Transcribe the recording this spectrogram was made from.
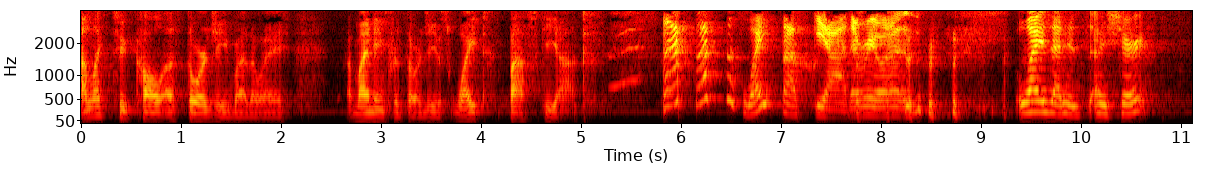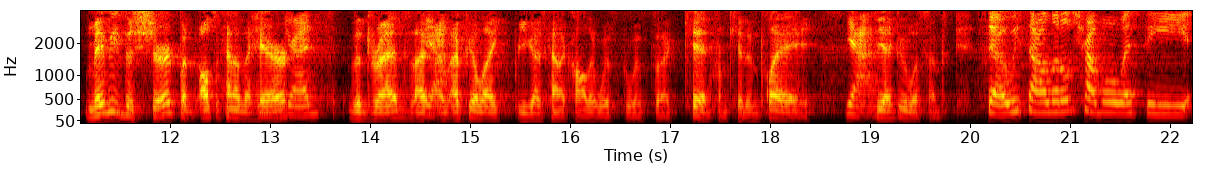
I like to call a Thorgy, by the way. My name for Thorgy is White Basquiat. White Basquiat, everyone. Why is that his, his shirt? Maybe the shirt, but also kind of the hair, Dreads. the dreads. I, Yeah. I, I feel like you guys kind of called it with with uh, Kid from Kid and Play. Yeah. See, I do listen. So we saw a little trouble with the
